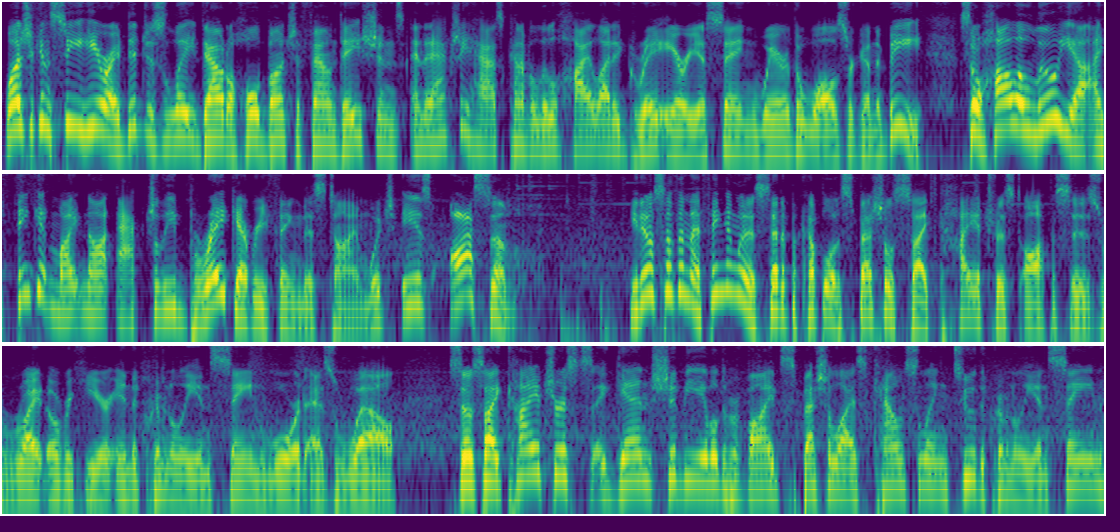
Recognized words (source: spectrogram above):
Well, as you can see here, I did just lay down a whole bunch of foundations, and it actually has kind of a little highlighted gray area saying where the walls are going to be. So, hallelujah, I think it might not actually break everything this time, which is awesome. You know something? I think I'm going to set up a couple of special psychiatrist offices right over here in the criminally insane ward as well. So psychiatrists, again, should be able to provide specialized counseling to the criminally insane.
